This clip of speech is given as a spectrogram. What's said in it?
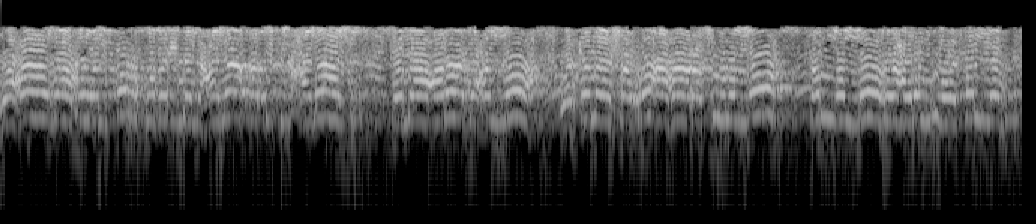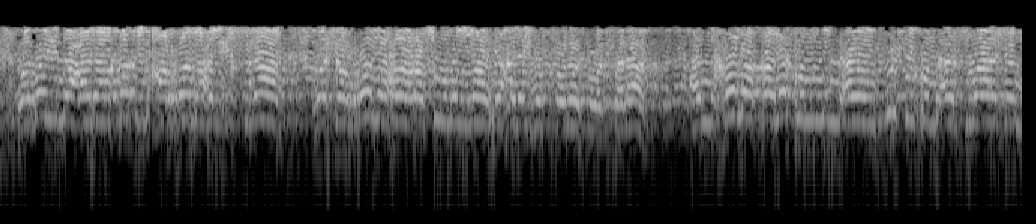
وهذا هو الفرق بين العلاقة في الحلال كما ارادها الله وكما شرعها رسول الله صلى الله عليه وسلم وبين علاقة حرمها الإسلام وشرمها رسول الله عليه الصلاة والسلام. أن خلق لكم من أنفسكم أزواجا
